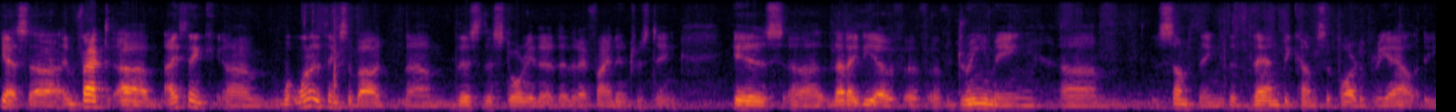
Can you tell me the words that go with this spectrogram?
Yes, uh, in fact, um, I think um, w- one of the things about um, this this story that, that, that I find interesting is uh, that idea of, of, of dreaming um, something that then becomes a part of reality,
